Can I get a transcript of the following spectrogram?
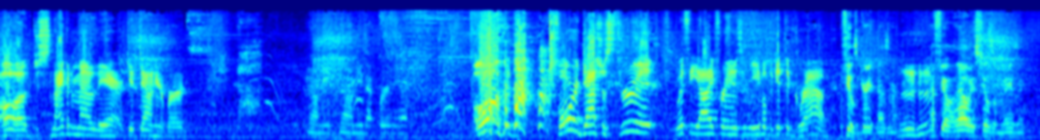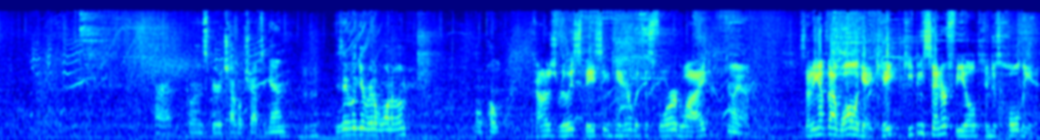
Oh, uh, just sniping him out of the air. Get down here, bird. You don't need you don't need that burn yet. Oh! Forward dashes through it with the iframes and able to get the grab. It feels great, doesn't it? Mhm. I feel that always feels amazing. All right, going to Spirit Shackle traps again. Mm-hmm. He's able to get rid of one of them. Little poke. Kind of just really spacing here with his forward Y. Oh yeah. Setting up that wall again. Keep, keeping center field and just holding it.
